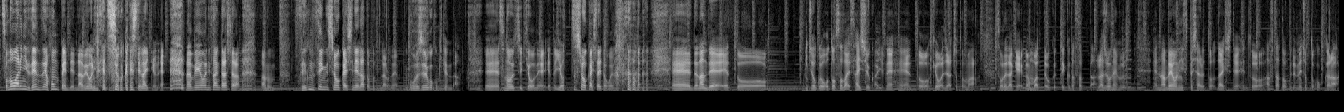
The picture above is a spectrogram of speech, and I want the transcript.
その割に全然本編で鍋鬼のやつ紹介してないっていうね。鍋鬼さんからしたらあの全然紹介しねえなと思ってんだろうね。55個来てんだ、えーそのうち今日ね、えっと、4つ紹介したいと思います、えーでなんでえっと一応これ音素材最終回でね。えっと今日はじゃあちょっとまあそれだけ頑張って送ってくださったラジオネーム「え鍋鬼スペシャル」と題して、えっと、アフタートークでねちょっとここから、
